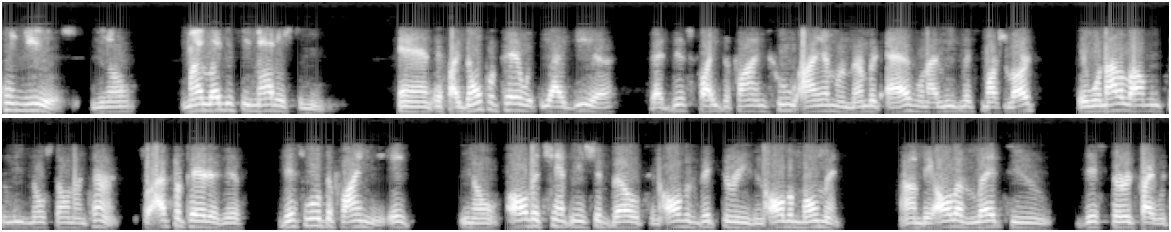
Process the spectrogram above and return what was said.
ten years, you know, my legacy matters to me. And if I don't prepare with the idea that this fight defines who I am remembered as when I leave mixed martial arts, it will not allow me to leave no stone unturned. So I've prepared as if this will define me. It, you know, all the championship belts and all the victories and all the moments, um, they all have led to this third fight with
